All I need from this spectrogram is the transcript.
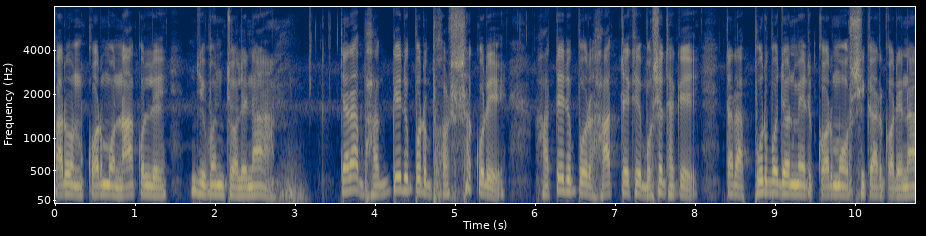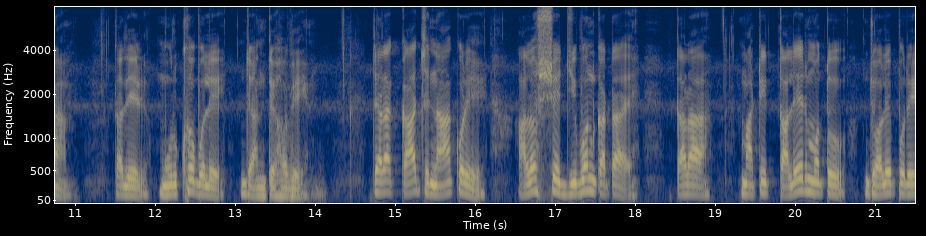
কারণ কর্ম না করলে জীবন চলে না। যারা ভাগ্যের উপর ভরসা করে হাতের উপর হাত রেখে বসে থাকে, তারা পূর্বজন্মের কর্ম স্বীকার করে না। তাদের মূর্খ বলে জানতে হবে। যারা কাজ না করে আলস্যে জীবন কাটায়, তারা মাটির তালের মতো জলে পড়ে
